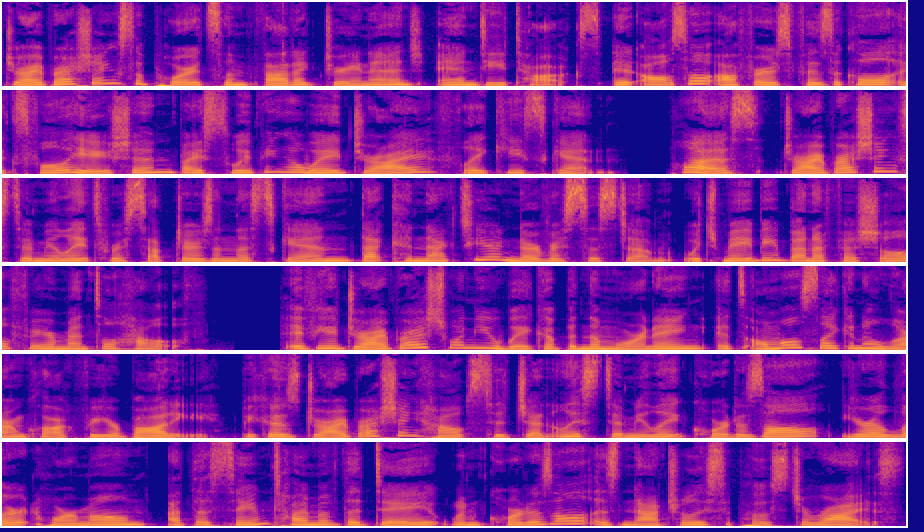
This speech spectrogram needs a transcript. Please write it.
Dry brushing supports lymphatic drainage and detox. It also offers physical exfoliation by sweeping away dry, flaky skin. Plus, dry brushing stimulates receptors in the skin that connect to your nervous system, which may be beneficial for your mental health. If you dry brush when you wake up in the morning, it's almost like an alarm clock for your body because dry brushing helps to gently stimulate cortisol, your alert hormone, at the same time of the day when cortisol is naturally supposed to rise.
